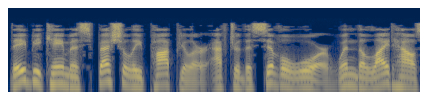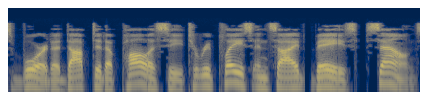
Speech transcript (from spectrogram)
They became especially popular after the Civil War when the Lighthouse Board adopted a policy to replace inside bays, sounds,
